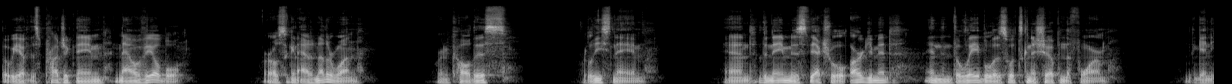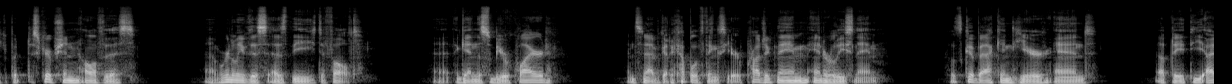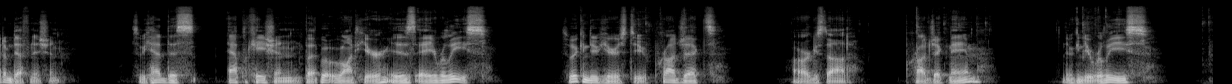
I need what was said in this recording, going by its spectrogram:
but we have this project name now available. We're also going to add another one. We're going to call this release name. And the name is the actual argument, and then the label is what's going to show up in the form. Again, you can put description, all of this. Uh, we're going to leave this as the default. Uh, again, this will be required. And so now I've got a couple of things here, project name and release name. Let's go back in here and update the item definition. So we had this application, but what we want here is a release. So what we can do here is do project args dot project name. Then we can do release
